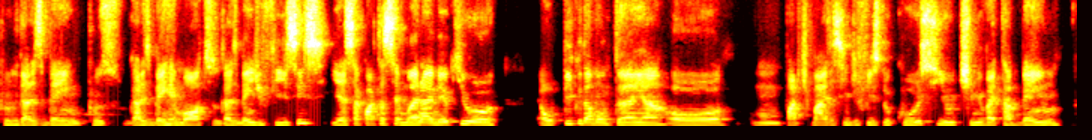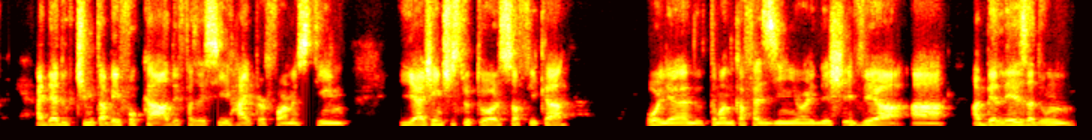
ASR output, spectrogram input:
para lugares bem, para lugares bem remotos, lugares bem difíceis. E essa quarta semana é meio que o, é o pico da montanha, ou uma parte mais assim difícil do curso, e o time vai estar tá bem. A ideia do time está bem focado em fazer esse high performance team e a gente, instrutor, só fica olhando, tomando um cafezinho e, deixa, e ver a, a, a beleza de um,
